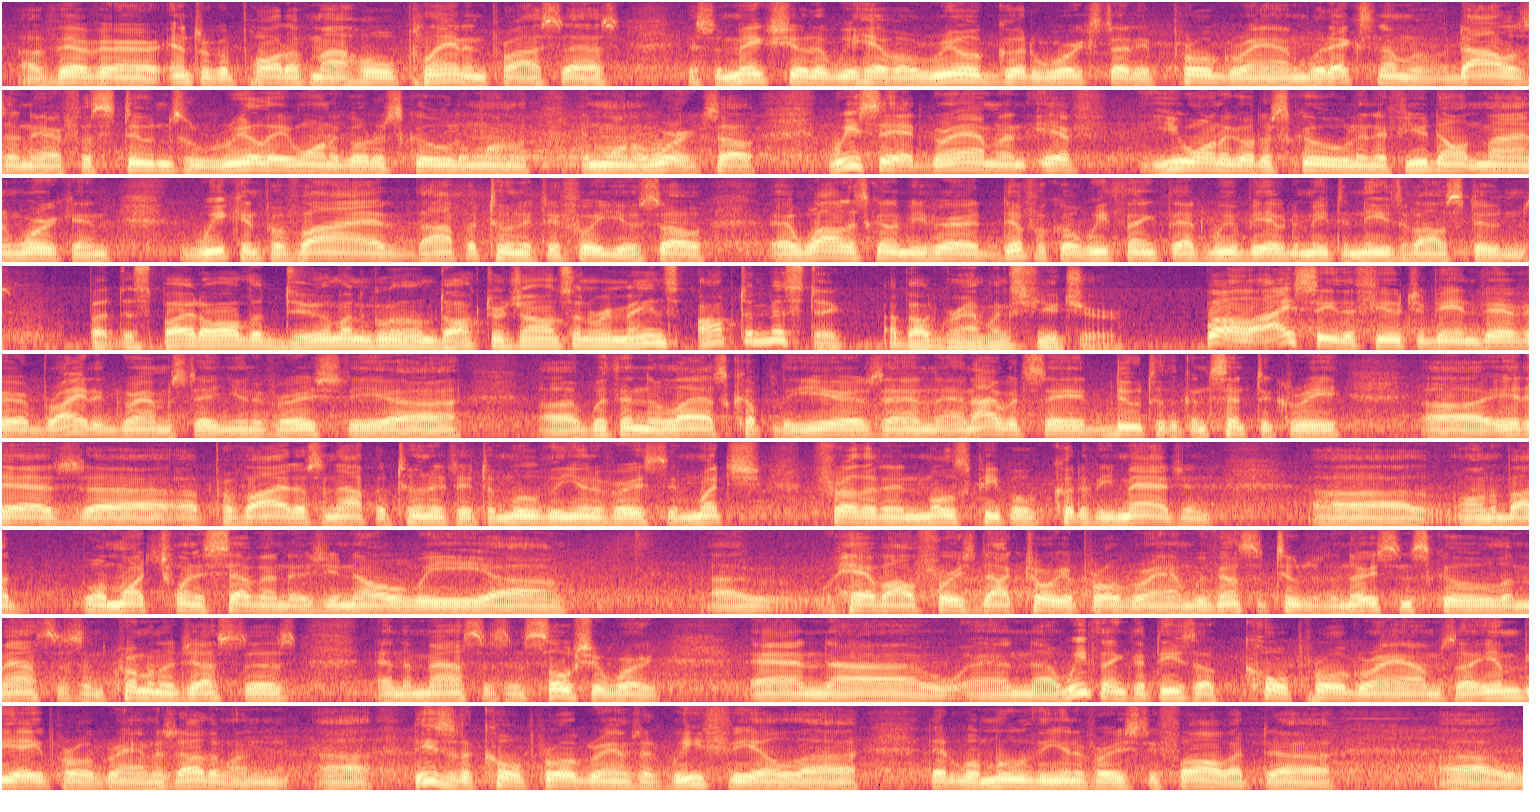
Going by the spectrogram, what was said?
a very, very integral part of my whole planning process is to make sure that we have a real good work study program with X number of dollars in there for students who really want to go to school and want to and want to work. So we say at Grambling, if you want to go to school and if you don't mind working, we can provide the opportunity for you. So uh, while it's going to be very difficult, we think that we'll be able to meet the needs of our students. But despite all the doom and gloom, Dr. Johnson remains optimistic about Grambling's future. Well, I see the future being very, very bright at Grambling State University uh, uh, within the last couple of years, and, and I would say due to the consent decree, uh, it has uh, provided us an opportunity to move the university much further than most people could have imagined. Uh, on about, well, March 27, as you know, we uh, have our first doctoral program. We've instituted a nursing school, a master's in criminal justice, and the master's in social work. And, uh, and uh, we think that these are core programs, the MBA program is the other one. Uh, these are the core programs that we feel uh, that will move the university forward. Uh,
